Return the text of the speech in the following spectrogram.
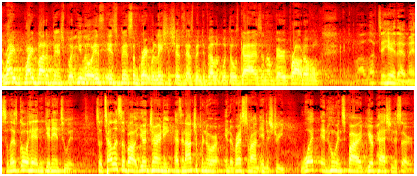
right right by the bench. But you know, it's it's been some great relationships that's been developed with those guys, and I'm very proud of them. Well, I love to hear that, man. So let's go ahead and get into it. So tell us about your journey as an entrepreneur in the restaurant industry. What and who inspired your passion to serve?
